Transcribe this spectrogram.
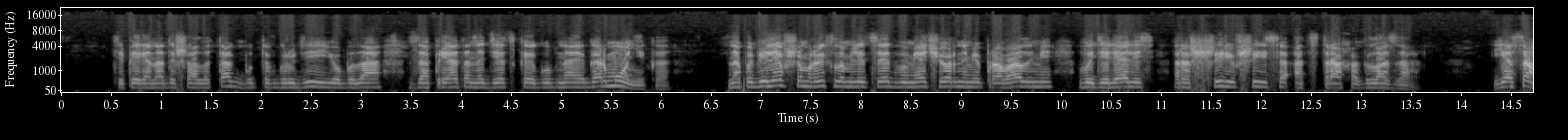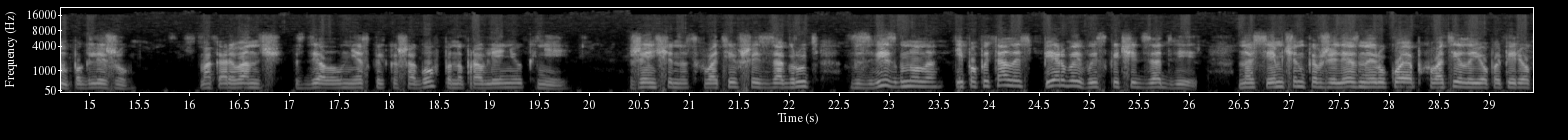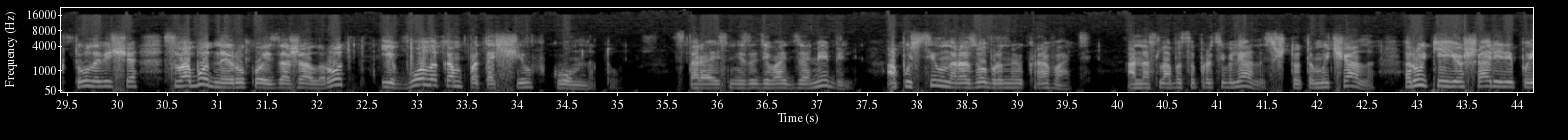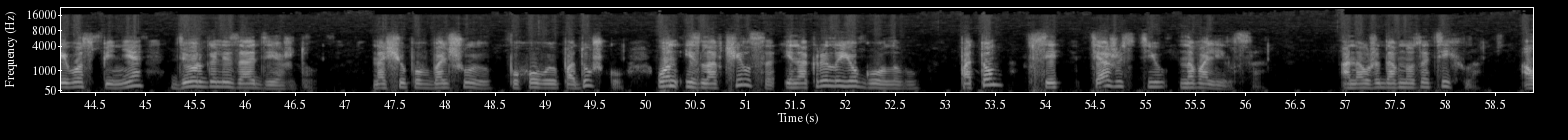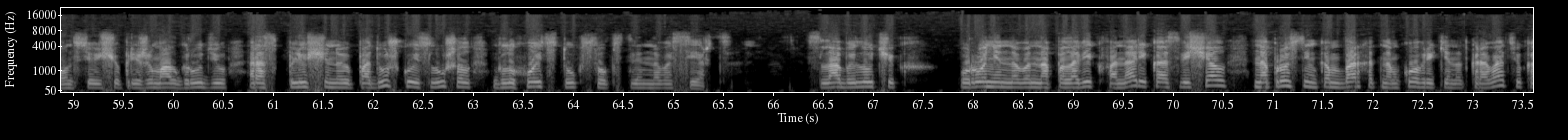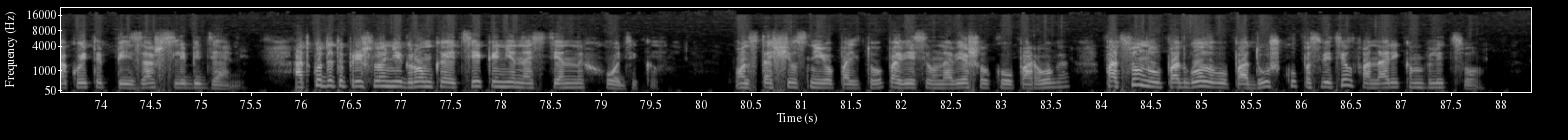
Теперь она дышала так, будто в груди ее была запрятана детская губная гармоника. На побелевшем рыхлом лице двумя черными провалами выделялись расширившиеся от страха глаза. «Я сам погляжу». Макар Иванович сделал несколько шагов по направлению к ней. Женщина, схватившись за грудь, взвизгнула и попыталась первой выскочить за дверь но Семченков железной рукой обхватил ее поперек туловища, свободной рукой зажал рот и волоком потащил в комнату. Стараясь не задевать за мебель, опустил на разобранную кровать. Она слабо сопротивлялась, что-то мычала, руки ее шарили по его спине, дергали за одежду. Нащупав большую пуховую подушку, он изловчился и накрыл ее голову, потом все тяжестью навалился. Она уже давно затихла. а он все еще прижимал грудью расплющенную подушку и слушал глухой стук собственного сердца. Слабый лучик уроненного на половик фонарика освещал на простеньком бархатном коврике над кроватью какой-то пейзаж с лебедями. Откуда-то пришло негромкое тиканье настенных ходиков. Он стащил с нее пальто, повесил на вешалку у порога, подсунул под голову подушку, посветил фонариком в лицо.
